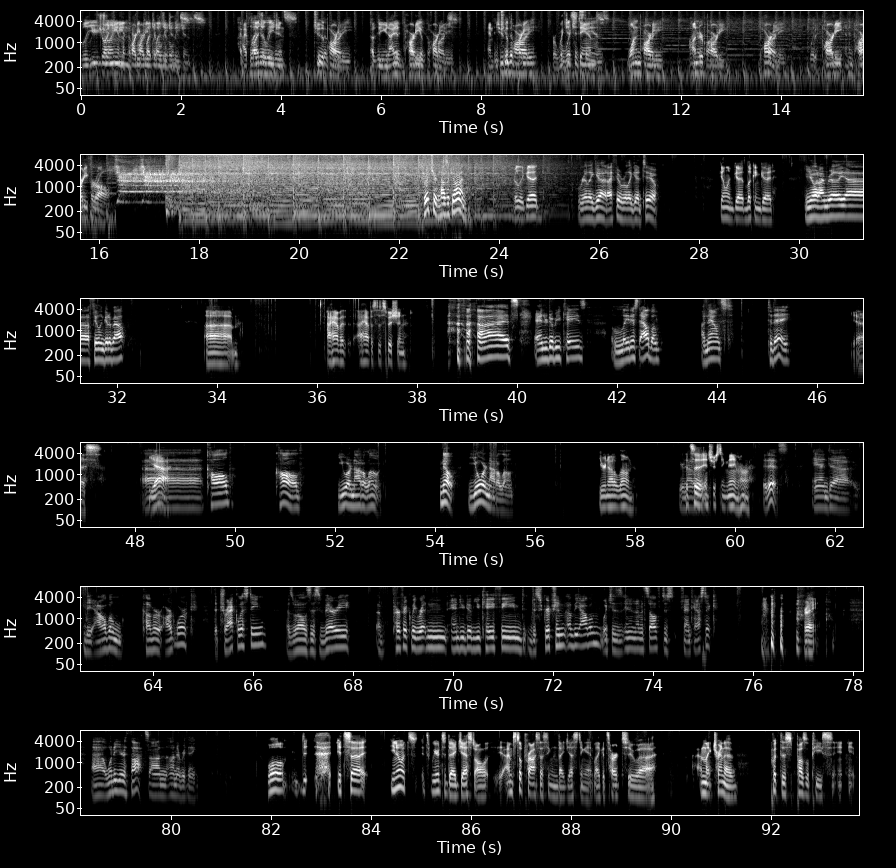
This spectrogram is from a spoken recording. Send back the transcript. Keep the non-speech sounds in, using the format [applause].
Will you join me in the party pledge of allegiance? I pledge allegiance to the party of the United Party of Parties and to the party for which it stands, one party, under party, party, with party and party for all. Richard, how's it going? Really good. Really good. I feel really good too. Feeling good, looking good. You know what I'm really uh, feeling good about? Um, I have a I have a suspicion. [laughs] it's Andrew WK's latest album announced today. Yes. Uh, Yeah. Called, called, You Are Not Alone. No, You're Not Alone. You're not alone. You're That's an interesting name, huh? It is. And uh, the album cover artwork, the track listing, as well as this very uh, perfectly written Andrew WK themed description of the album, which is in and of itself just fantastic. [laughs] Right. [laughs] Uh, what are your thoughts on, on everything? Well, [sighs] it's uh, you know, it's it's weird to digest all. I'm still processing and digesting it. Like it's hard to. Uh, I'm like trying to put this puzzle piece,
